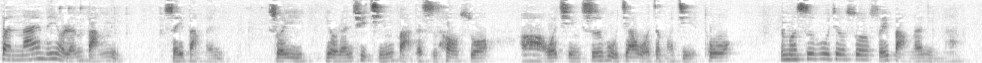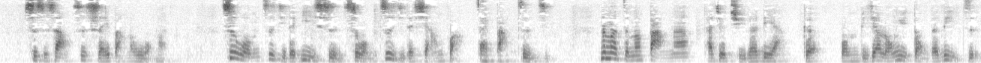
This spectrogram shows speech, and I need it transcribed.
本来没有人绑你，谁绑了你？所以有人去请法的时候说：“啊，我请师傅教我怎么解脱。”那么师傅就说：“谁绑了你呢？”事实上是谁绑了我们？是我们自己的意识，是我们自己的想法。在绑自己，那么怎么绑呢？他就举了两个我们比较容易懂的例子，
